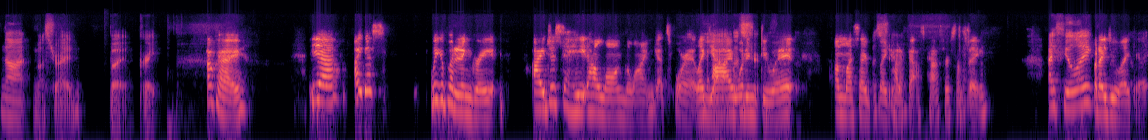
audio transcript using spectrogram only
not must ride, but great. Okay. Yeah, I guess we could put it in great. I just hate how long the line gets for it. Like Yeah, I wouldn't true. do it unless I That's like had a fast pass or something. I feel like But I do like it.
